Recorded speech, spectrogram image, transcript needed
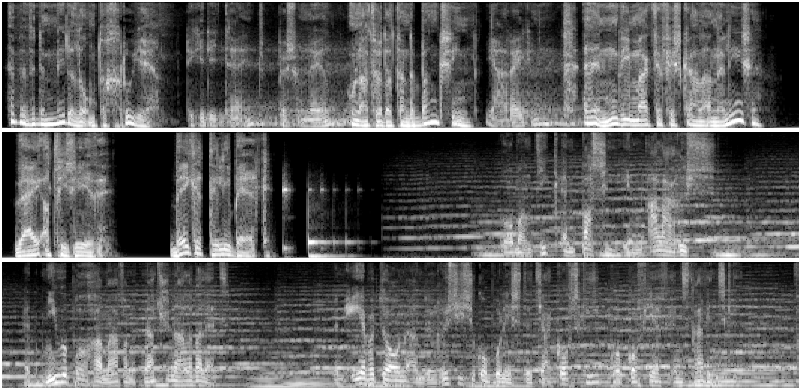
Hebben we de middelen om te groeien? Liquiditeit, personeel. Hoe laten we dat aan de bank zien? Ja, rekening. En wie maakt de fiscale analyse? Wij adviseren. Beker Tilly Berg. Romantiek en passie in à la Russe. Het nieuwe programma van het Nationale Ballet. Een eerbetoon aan de Russische componisten Tchaikovsky, Prokofjev en Stravinsky.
